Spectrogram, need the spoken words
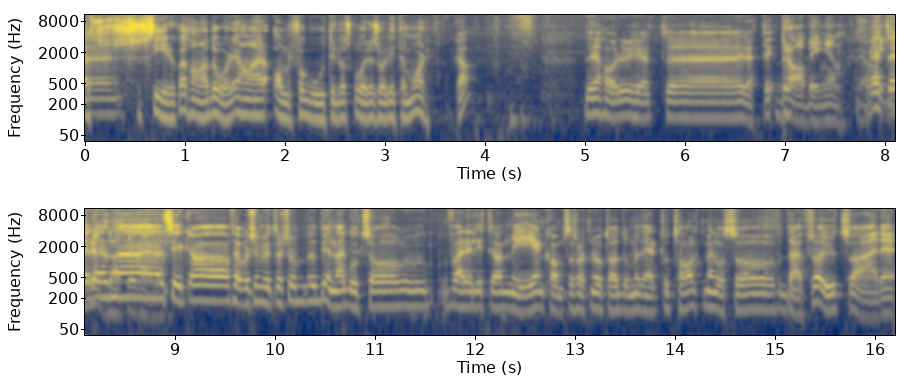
Jeg sier jo ikke at han er dårlig, han er altfor god til å skåre så lite mål. Ja, det har du helt uh, rett i. Bra, Bingen. Etter en uh, ca. 25 minutter så begynner Godset å være litt med i en kamp som Svarten 8 har dominert totalt, men også derfra ut så er det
